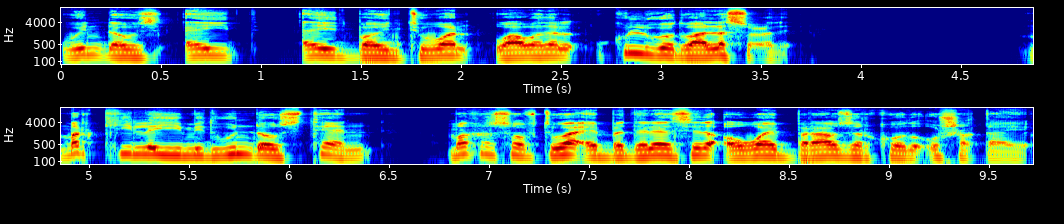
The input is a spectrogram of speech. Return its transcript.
windows 8 8.1 waa wada kulligood waa la socday. Markii la yimid windows 10 microsoft waa ay bedeleen sida oo web browserkooda u shaqeeyo.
